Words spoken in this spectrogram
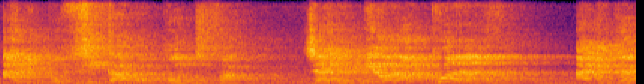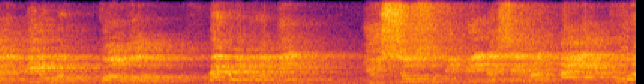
alipofika kwa Potifa, jaribio la kwanza alijaribiwa kwa ngono. Labda niwambie Yusufu, Biblia inasema alikuwa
